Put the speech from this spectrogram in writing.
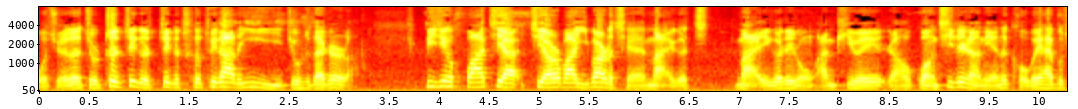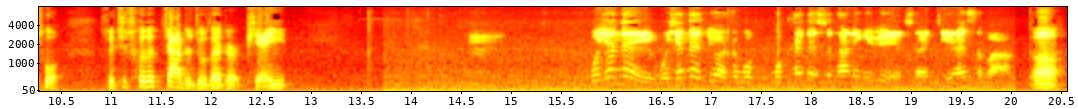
我觉得就这这个这个车最大的意义就是在这儿了，毕竟花 G L G L 八一半的钱买个买一个这种 M P V，然后广汽这两年的口碑还不错，所以这车的价值就在这儿，便宜。嗯，我现在我现在主要是我我开的是他那个越野车 G S 吧。啊，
